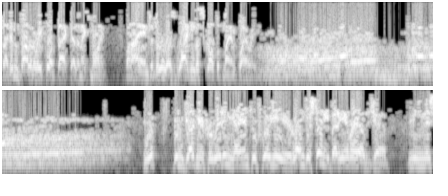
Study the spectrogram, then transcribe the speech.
but I didn't bother to report back there the next morning. What I aimed to do was widen the scope of my inquiry. Yep, been gardener for Redding nigh into four years. Longest anybody ever held a job. Meanest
